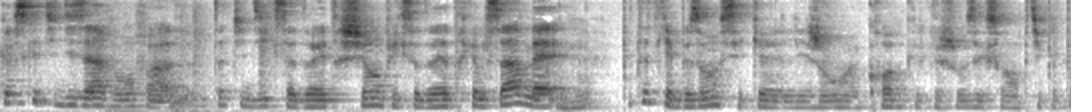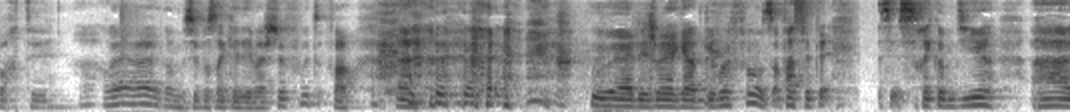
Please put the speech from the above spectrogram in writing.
Comme ce que tu disais avant, enfin, toi tu dis que ça doit être chiant puis que ça doit être comme ça, mais peut-être qu'il y a besoin aussi que les gens croient en quelque chose et que soient un petit peu portés. Ah, ouais, ouais, non, mais c'est pour ça qu'il y a des matchs de foot. Enfin, euh, où euh, les gens regardent Game of Thrones. Enfin, c'était, ce serait comme dire, ah,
